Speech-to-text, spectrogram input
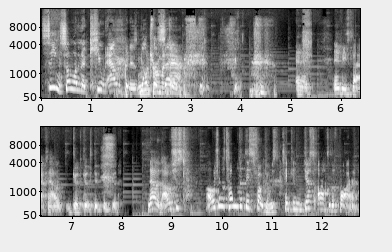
Seeing someone in a cute outfit is not What's the wrong with same. that? Anyway, if he's back now, good, good, good, good, good. Now then, I was just, I was just told that this photo was taken just after the fire.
